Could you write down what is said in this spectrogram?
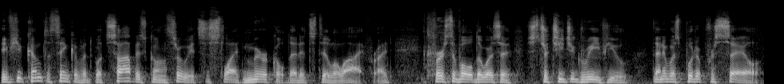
If you come to think of it, what Saab has gone through, it's a slight miracle that it's still alive, right? First of all, there was a strategic review, then it was put up for sale,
